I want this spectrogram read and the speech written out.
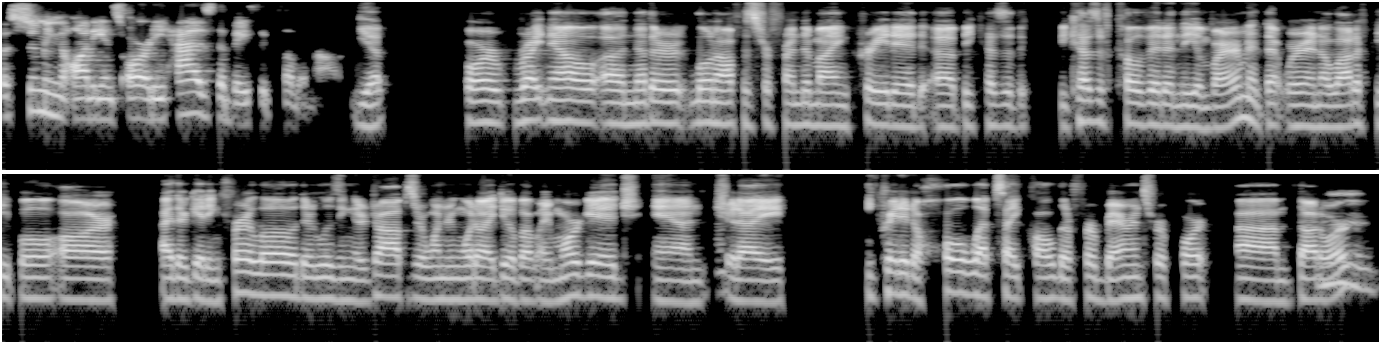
assuming the audience already has the basic level knowledge. Yep. Or right now, another loan officer friend of mine created uh, because of the because of COVID and the environment that we're in. A lot of people are either getting furloughed, they're losing their jobs, they're wondering what do I do about my mortgage, and mm-hmm. should I? He created a whole website called the Forbearance Report um, .org mm.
